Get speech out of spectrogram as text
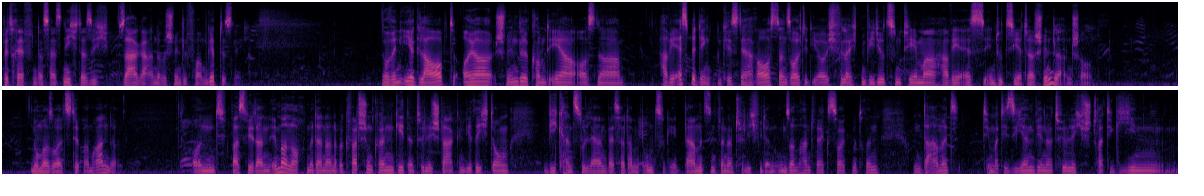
betreffen. Das heißt nicht, dass ich sage, andere Schwindelformen gibt es nicht. Nur wenn ihr glaubt, euer Schwindel kommt eher aus einer HWS-bedingten Kiste heraus, dann solltet ihr euch vielleicht ein Video zum Thema HWS-induzierter Schwindel anschauen. Nur mal so als Tipp am Rande. Und was wir dann immer noch miteinander bequatschen können, geht natürlich stark in die Richtung, wie kannst du lernen, besser damit umzugehen. Damit sind wir natürlich wieder in unserem Handwerkszeug mit drin und damit thematisieren wir natürlich Strategien,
